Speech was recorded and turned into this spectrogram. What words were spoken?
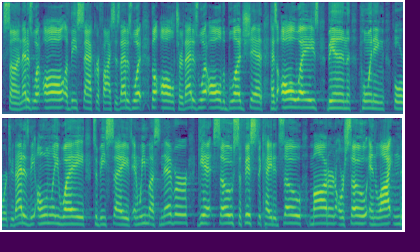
Son. That is what all of these sacrifices, that is what the altar, that is what all the bloodshed has always been pointing forward to. That is the only way to be saved. And we must never get so sophisticated, so modern, or so enlightened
